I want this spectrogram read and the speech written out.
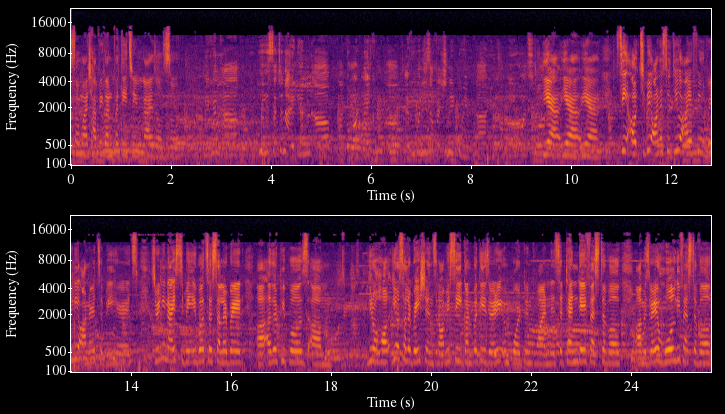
you so much. Happy Ganpati to you guys also. Uh, he is such an ideal uh, god. Like uh, everyone is affectionate to him. Uh, you also. Yeah, yeah, yeah. See, uh, to be honest with you, I feel really honored to be here. It's it's really nice to be able to celebrate uh, other people's, um, you know, you know, celebrations. And obviously, Ganpati is a very important one. It's a ten-day festival. Um, it's a very holy festival.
